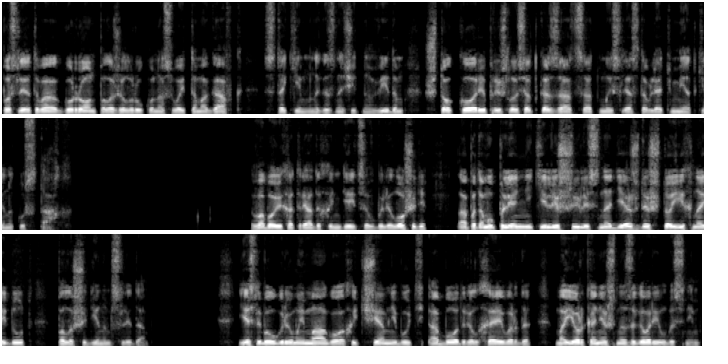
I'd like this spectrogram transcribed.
После этого Гурон положил руку на свой томагавк с таким многозначительным видом, что Коре пришлось отказаться от мысли оставлять метки на кустах. В обоих отрядах индейцев были лошади, а потому пленники лишились надежды, что их найдут по лошадиным следам. Если бы угрюмый Магуа хоть чем-нибудь ободрил Хейварда, майор, конечно, заговорил бы с ним.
